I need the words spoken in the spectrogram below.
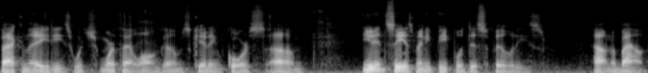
back in the 80s, which weren't that long ago. I'm just kidding, of course. Um, you didn't see as many people with disabilities out and about.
